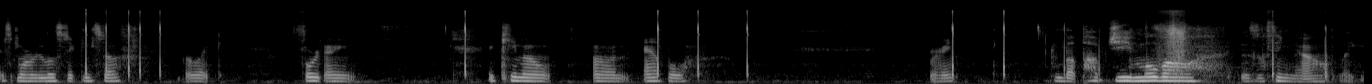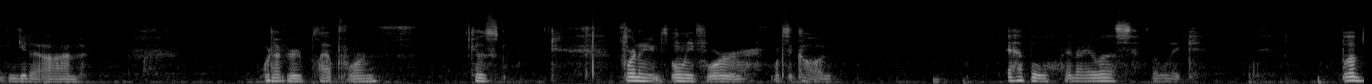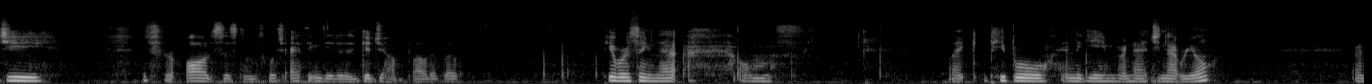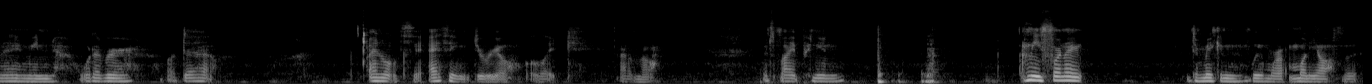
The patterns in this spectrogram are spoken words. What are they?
it's more realistic and stuff. But, like, Fortnite, it came out on Apple, right? But PUBG Mobile is a thing now. Like, you can get it on whatever platform. Because Fortnite's only for, what's it called? Apple and iOS, but like PUBG is for all systems, which I think they did a good job about it. But people are saying that, um, like people in the game are actually not real, and I mean whatever about that. I don't think I think they're real, but like I don't know. That's my opinion. I mean, Fortnite they're making way more money off of it.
